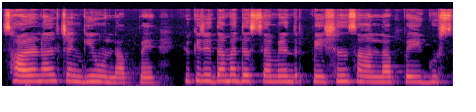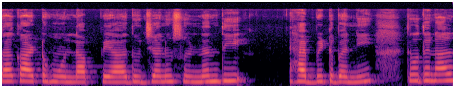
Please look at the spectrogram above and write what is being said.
ਸਾਰਿਆਂ ਨਾਲ ਚੰਗੇ ਹੋਣ ਲੱਗ ਪਏ। ਕਿਉਂਕਿ ਜਿੱਦਾਂ ਮੈਂ ਦੱਸਿਆ, ਮੇਰੇ ਅੰਦਰ ਪੇਸ਼ੈਂਸ ਆਉਣ ਲੱਗ ਪਈ, ਗੁੱਸਾ ਘੱਟ ਹੋਣ ਲੱਗ ਪਿਆ, ਦੂਜਿਆਂ ਨੂੰ ਸੁਣਨ ਦੀ ਹੈਬਿਟ ਬਣੀ ਅਤੇ ਉਹਦੇ ਨਾਲ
